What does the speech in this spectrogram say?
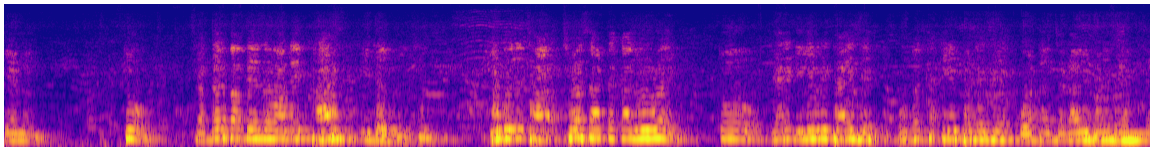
બહેનોનું તો સગર્ભા બહેનો માટે ખાસ એ જરૂરી છે. જો બધું છ- સાત ટકા લોહી હોય, તો જ્યારે ડિલિવરી થાય છે, ખૂબ જ તકલીફ પડે છે બોટલ ચડાવવી પડે છે એમને.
